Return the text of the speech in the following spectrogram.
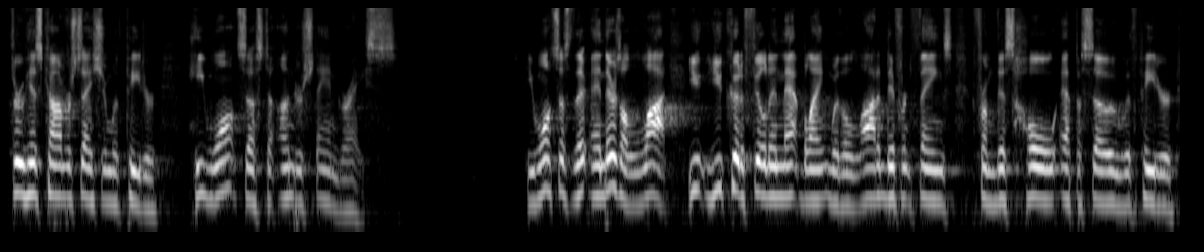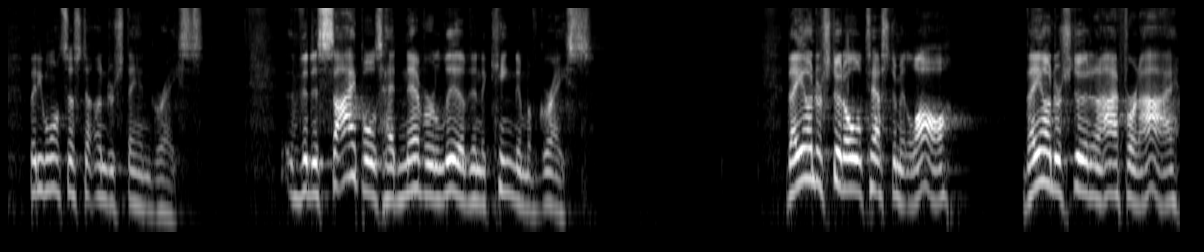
through His conversation with Peter, He wants us to understand grace. He wants us, there, and there's a lot. You, you could have filled in that blank with a lot of different things from this whole episode with Peter, but He wants us to understand grace. The disciples had never lived in the kingdom of grace. They understood Old Testament law, they understood an eye for an eye.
